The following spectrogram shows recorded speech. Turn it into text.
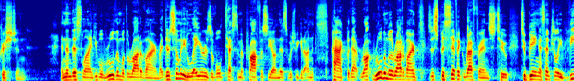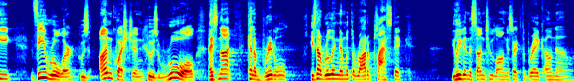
Christian. And then this line, he will rule them with a rod of iron, right? There's so many layers of Old Testament prophecy on this, which we could unpack, but that rule them with a rod of iron is a specific reference to, to being essentially the, the ruler who's unquestioned, whose rule is not kind of brittle. He's not ruling them with the rod of plastic. You leave it in the sun too long, it starts to break. Oh no.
